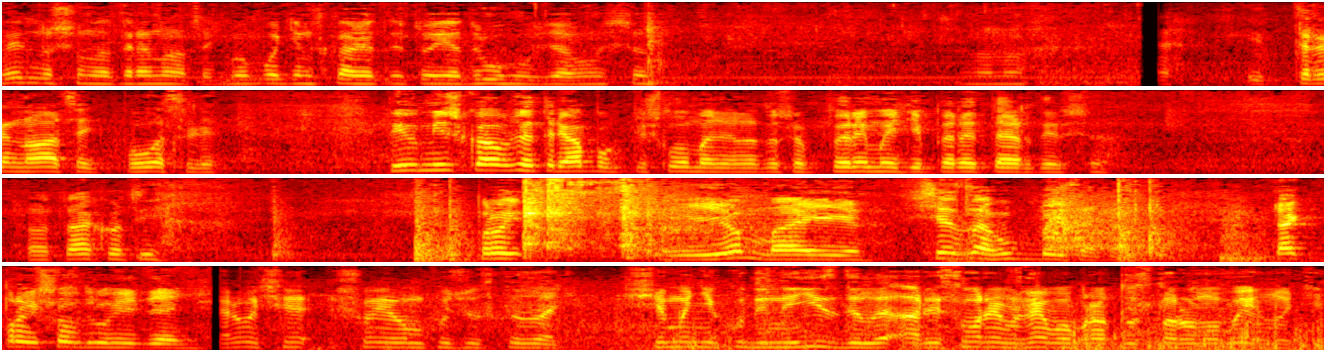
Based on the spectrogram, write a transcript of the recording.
Видно, що на 13, бо потім скажете, то я другу взяв, ось. Воно. І 13 після. Пів мішка вже тряпок пішло в мене на те, щоб перемити і перетерти все. Отак от і. Прой... Йо-моє, ще загубився там. Так пройшов другий день. Коротше, що я вам хочу сказати? Ще ми нікуди не їздили, а ресори вже в обратну сторону вигнуті.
